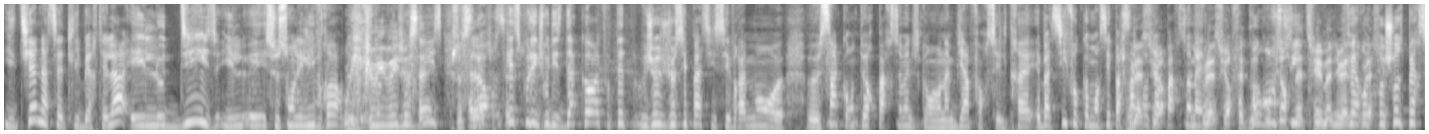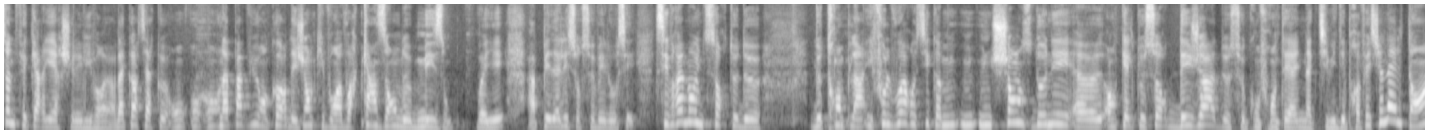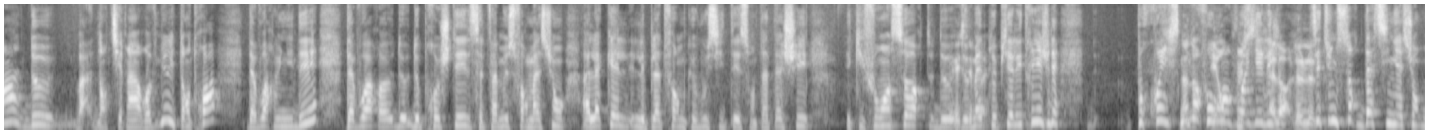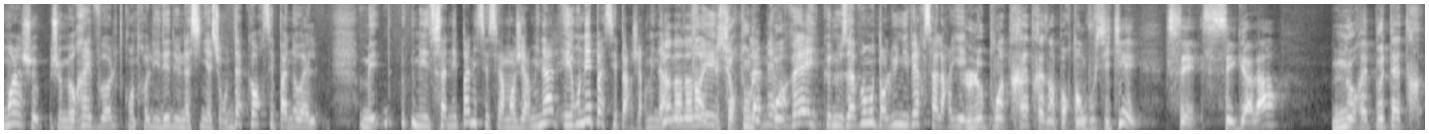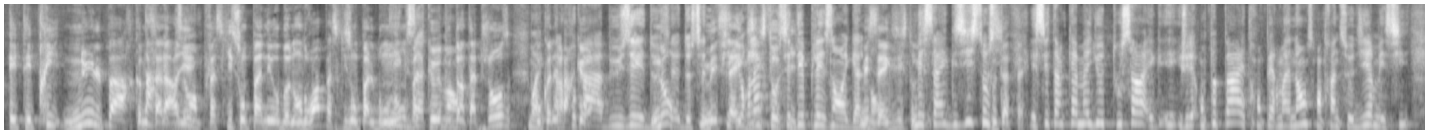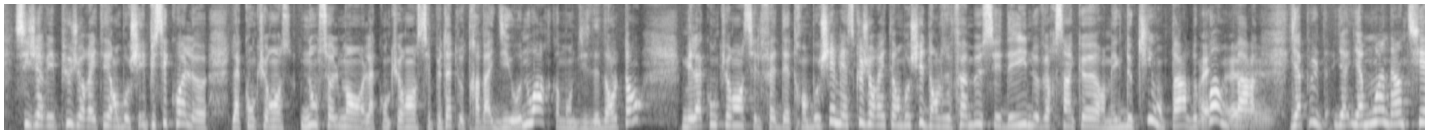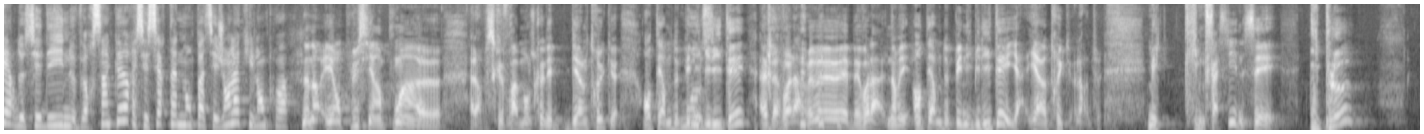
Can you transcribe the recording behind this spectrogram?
ils tiennent à cette liberté-là et ils le disent. Ils, et ce sont les livreurs. Oui, oui, oui, je, sais, Alors, qu'est-ce que vous voulez que je vous dise? D'accord, il faut peut-être. Je ne sais pas si c'est vraiment 50 heures par semaine, parce qu'on aime bien forcer le trait eh bien, s'il faut commencer par 50 heures par semaine. Je vous l'assure, faites-moi confiance là-dessus, Emmanuel. Faire autre chose, personne ne fait carrière chez les livreurs, d'accord? C'est-à-dire qu'on n'a pas vu encore des gens qui vont avoir 15 ans de maison, vous voyez, à pédaler sur ce vélo. C'est vraiment une sorte de, de, tremplin. Il faut le voir aussi comme une, chance donnée, euh, en quelque sorte, déjà de se confronter à une activité professionnelle, tant un, deux, bah, d'en tirer un revenu, et tant trois, d'avoir une idée, d'avoir euh, de, projeter cette fameuse formation à laquelle les plateformes que vous citez sont attachées et qui font en sorte de, mettre le pied à l'étrier. Pourquoi est-ce qu'il faut renvoyer les gens C'est une sorte d'assignation. Moi, je, me révolte contre l'idée d'une assignation. D'accord, c'est pas Noël, mais, mais ça n'est pas nécessairement Germinal, et on est passé par Germinal. Non, non, non, et puis surtout la le merveille que nous avons dans l'univers salarié. Le point très très important que vous citiez, c'est ces gars-là n'auraient peut-être été pris nulle part comme salariés parce qu'ils sont pas nés au bon endroit, parce qu'ils n'ont pas le bon nom, parce que tout un tas de choses qu'on connaît par cœur. faut pas abuser de, de cette mais ça existe aussi. C'est déplaisant également. Mais ça existe aussi. Mais ça existe aussi. Tout à fait. Et c'est un camailleux de tout ça. Et, et, on peut pas être en permanence en train de se dire mais si si j'avais pu j'aurais été embauché. Et puis c'est quoi le, la concurrence? Non seulement la concurrence c'est peut-être le travail dit au noir comme on disait dans le temps, mais la concurrence c'est le fait d'être embauché. Mais est-ce que j'aurais été embauché dans le fameux CDI 9h 5h Mais de qui on parle? De quoi on parle? Il y a plus il y, a moins d'un tiers de CDI 9h 5h et c'est certainement pas ces gens-là qui l'emploient. Non, non, et en plus, il y a un point, euh, alors parce que vraiment, je connais bien le truc, en termes de pénibilité, eh ben voilà, ben voilà, non mais en termes de pénibilité, il y, y, a un truc, alors, mais qui me fascine, c'est, il pleut,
